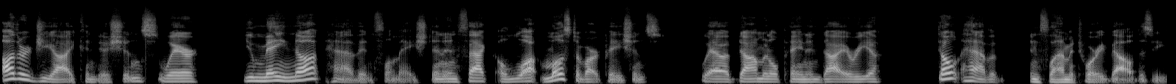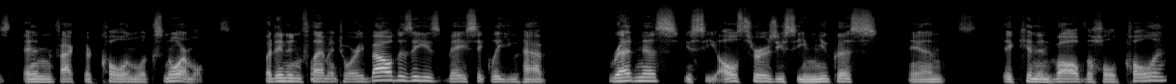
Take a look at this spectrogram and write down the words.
other GI conditions where you may not have inflammation. And in fact, a lot, most of our patients who have abdominal pain and diarrhea don't have inflammatory bowel disease. And in fact, their colon looks normal. But in inflammatory bowel disease, basically you have redness, you see ulcers, you see mucus, and it can involve the whole colon.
